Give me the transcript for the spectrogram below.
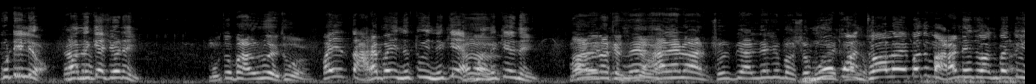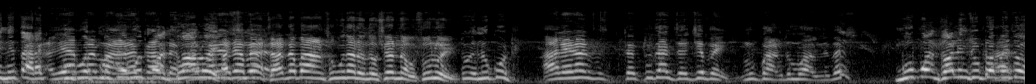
કુટી લ્યો. મને કહેશો નહીં. હું તો ભાડું લઉં જુઓ ભાઈ તારા ભાઈ ને તું ને કે. મને કે નહીં. મારે ના કહેશું હાલે લો, આઠસો રૂપિયા આલી દેજો બસો હું પાંચસો આલો એ બધું મારા નહીં જોવાનું. ભાઈ તું એને તારા પાંચસો ભાઈ હજાર ના પાંચસો હું ના લઉં? નવસો નવસો લઉં. તું એનું કૂટ. હાલે તું તાર જજે ભાઈ. હું ભાડું તો હું આલું બસ. હું પાંચસો આલીને છૂટો જો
